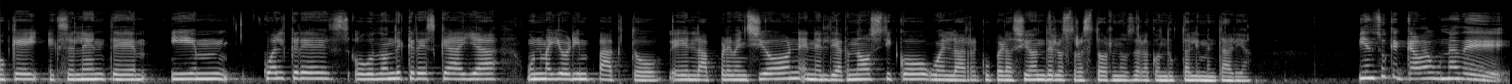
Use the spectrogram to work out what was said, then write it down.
Ok, excelente. ¿Y mm, cuál crees o dónde crees que haya un mayor impacto en la prevención, en el diagnóstico o en la recuperación de los trastornos de la conducta alimentaria? Pienso que cada una de,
